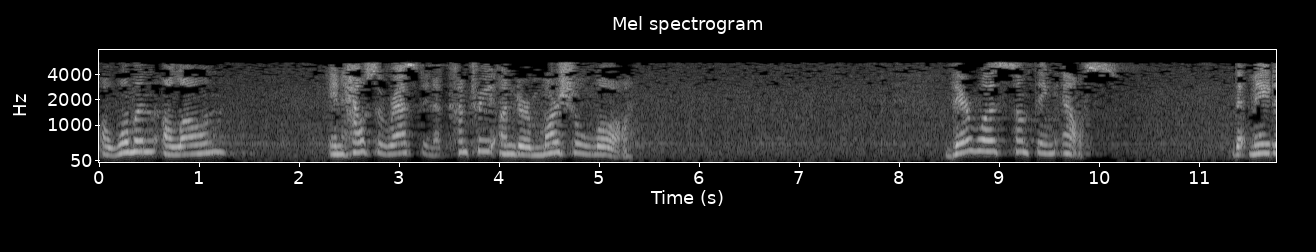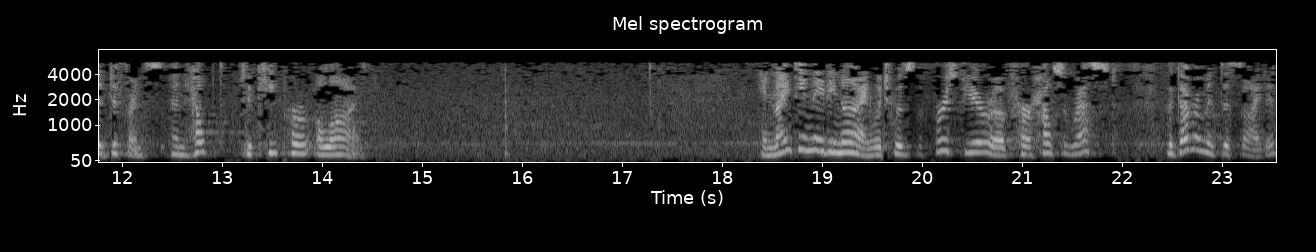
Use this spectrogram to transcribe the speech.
a woman alone in house arrest in a country under martial law. There was something else that made a difference and helped to keep her alive. In 1989, which was the first year of her house arrest, the government decided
